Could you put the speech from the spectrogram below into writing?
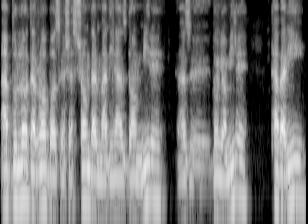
عبدالله در راه بازگشت از شام در مدینه از دام میره از دنیا میره. تبری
